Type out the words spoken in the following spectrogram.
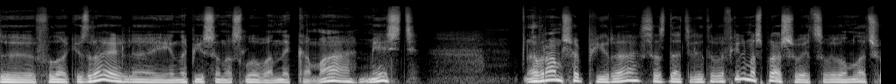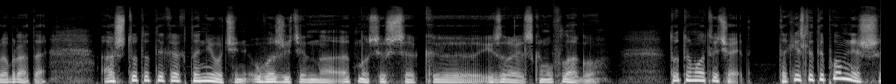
э, флаг Израиля и написано слово «некама», «месть». Авраам Шапира, создатель этого фильма, спрашивает своего младшего брата, а что-то ты как-то не очень уважительно относишься к э, израильскому флагу. Тот ему отвечает, так если ты помнишь,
